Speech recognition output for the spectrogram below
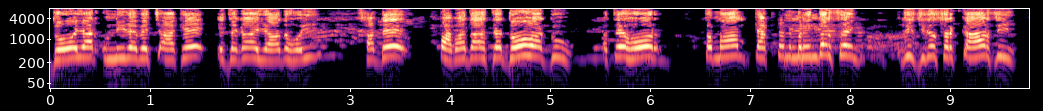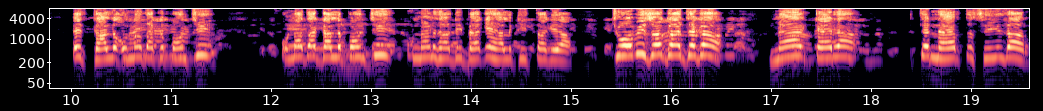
2019 ਦੇ ਵਿੱਚ ਆ ਕੇ ਇਹ ਜਗ੍ਹਾ ਆਜ਼ਾਦ ਹੋਈ। ਸਾਡੇ ਭਾਵਾ ਦਾਸ ਦੇ ਦੋ ਆਗੂ ਅਤੇ ਹੋਰ ਤਮਾਮ ਕੈਪਟਨ ਅਮਰਿੰਦਰ ਸਿੰਘ ਦੀ ਜਦੋਂ ਸਰਕਾਰ ਸੀ, ਇਹ ਗੱਲ ਉਹਨਾਂ ਤੱਕ ਪਹੁੰਚੀ। ਉਹਨਾਂ ਤੱਕ ਗੱਲ ਪਹੁੰਚੀ। ਉਹਨਾਂ ਨੇ ਸਾਡੀ ਬਹਿ ਕੇ ਹੱਲ ਕੀਤਾ ਗਿਆ। 2400 ਗਜ ਜਗ੍ਹਾ। ਮੈਂ ਕਹਿ ਰਿਹਾ ਤੇ ਨਾਇਬ ਤਹਿਸੀਲਦਾਰ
